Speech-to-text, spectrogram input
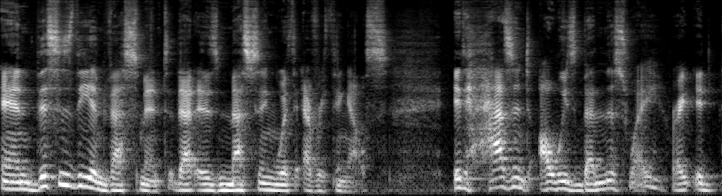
And this is the investment that is messing with everything else it hasn't always been this way, right? It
